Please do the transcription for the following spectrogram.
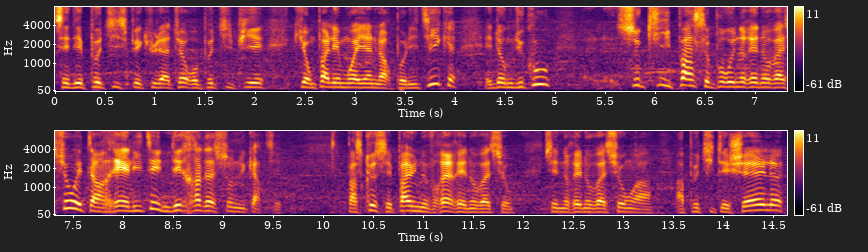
c'est des petits spéculateurs aux petits pieds qui n'ont pas les moyens de leur politique. Et donc du coup, ce qui passe pour une rénovation est en réalité une dégradation du quartier. Parce que ce n'est pas une vraie rénovation. C'est une rénovation à, petite échelle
